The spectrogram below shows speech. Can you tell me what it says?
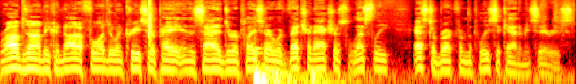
Rob Zombie could not afford to increase her pay and decided to replace her with veteran actress Leslie Easterbrook from the Police Academy series.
